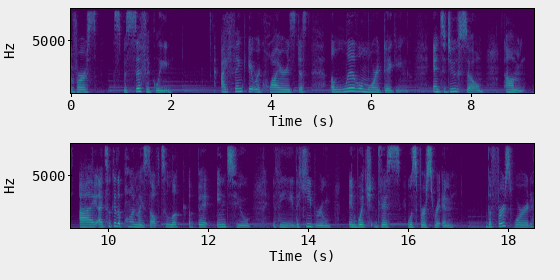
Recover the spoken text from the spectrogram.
verse specifically, I think it requires just a little more digging. And to do so, um, I, I took it upon myself to look a bit into the, the Hebrew in which this was first written. The first word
